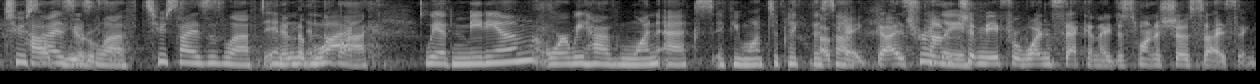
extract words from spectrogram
Two how sizes beautiful. left, two sizes left in, in, the, in black. the black. We have medium or we have 1X if you want to pick this okay, up. Okay, guys, Truly. come to me for one second. I just want to show sizing.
